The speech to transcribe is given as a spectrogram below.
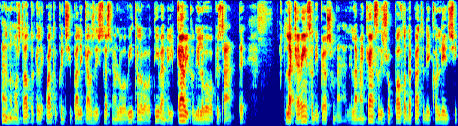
hanno mostrato che le quattro principali cause di stress nella loro vita lavorativa erano il carico di lavoro pesante, la carenza di personale, la mancanza di supporto da parte dei, collegi,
